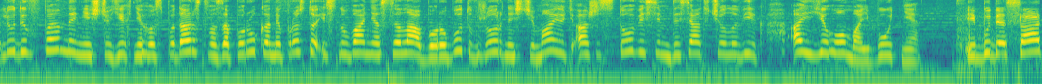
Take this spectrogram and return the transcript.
Люди впевнені, що їхнє господарство запорука не просто існування села, бо роботу в жорнищі мають аж 180 чоловік, а й його майбутнє. І буде сад,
